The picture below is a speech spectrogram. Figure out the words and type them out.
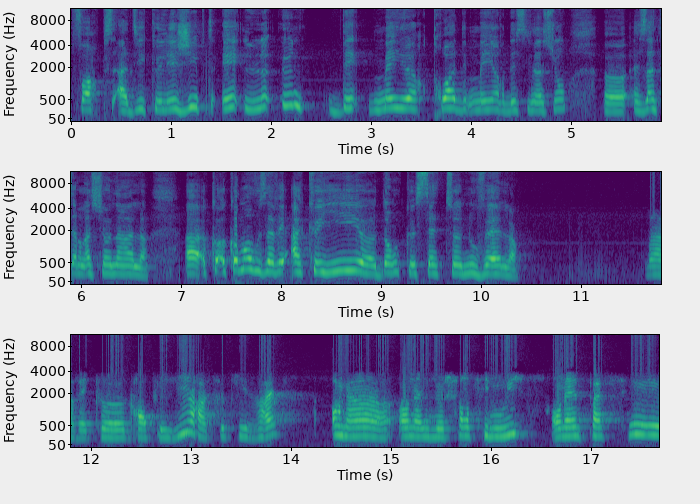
Forbes a dit que l'Égypte est une des meilleures, trois des meilleures destinations internationales. comment vous avez accueilli donc cette nouvelle? Ben, Avec grand plaisir, ce qui est vrai. On a, on a une chance inouïe, on a un passé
